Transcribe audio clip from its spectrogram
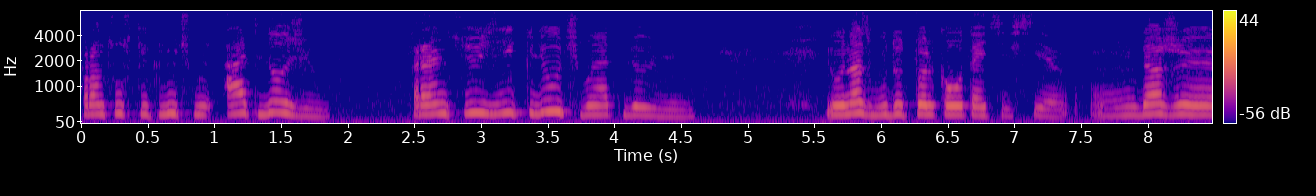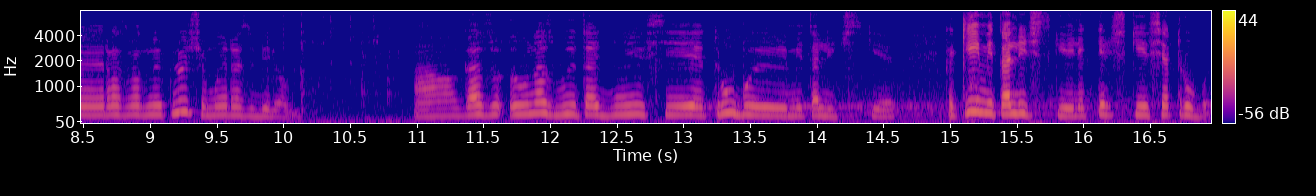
французский ключ мы отложим. Французский ключ мы отложим. И у нас будут только вот эти все. Даже разводной ключ мы разберем. А газу... У нас будут одни все трубы металлические. Какие металлические? Электрические все трубы.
